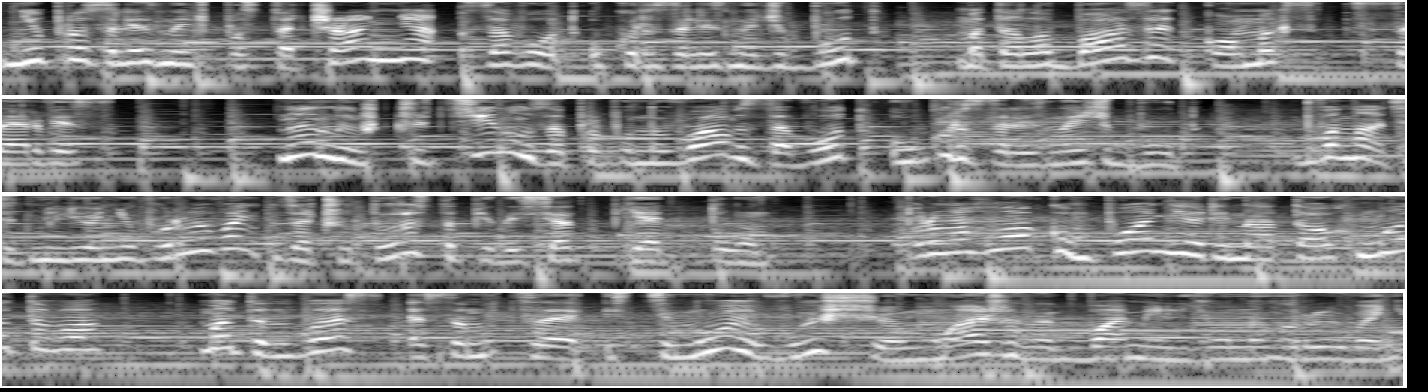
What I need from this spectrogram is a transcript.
Дніпрозалізничпостачання, завод Укрзалізничбуд, металобази Комекс Сервіс. Найнижчу ціну запропонував завод Укрзалізничбуд 12 мільйонів гривень за 455 тонн. Перемогла компанія Ріната Ахметова Метинвест СМЦ із ціною вищою майже на 2 мільйони гривень.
